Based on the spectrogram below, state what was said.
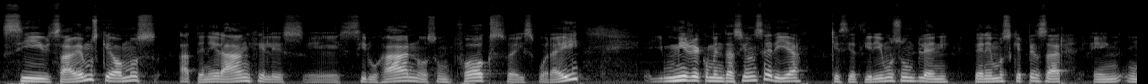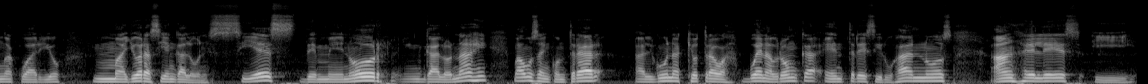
si sabemos que vamos a tener ángeles, eh, cirujanos, un foxface por ahí, mi recomendación sería que si adquirimos un Blenny, tenemos que pensar en un acuario mayor a 100 galones. Si es de menor galonaje, vamos a encontrar alguna que otra buena bronca entre cirujanos, ángeles y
